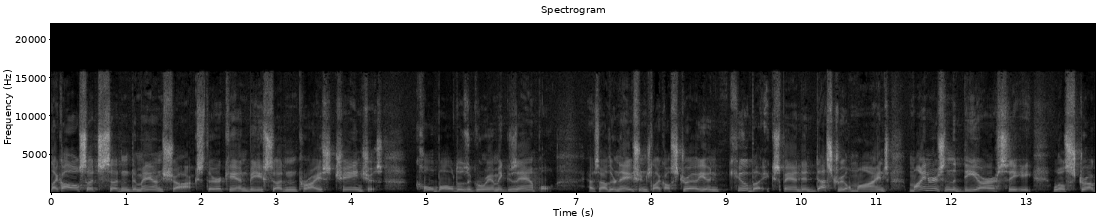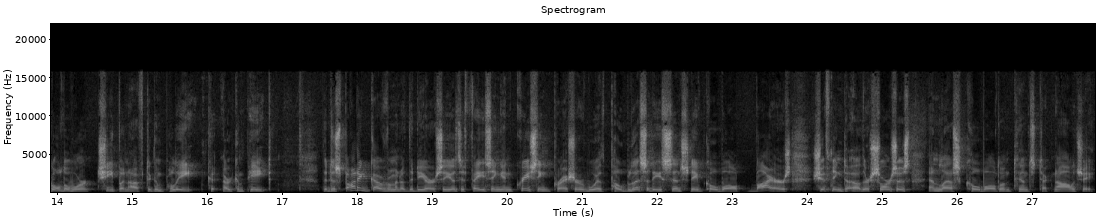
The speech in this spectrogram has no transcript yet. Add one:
Like all such sudden demand shocks, there can be sudden price changes. Cobalt is a grim example. As other nations like Australia and Cuba expand industrial mines, miners in the DRC will struggle to work cheap enough to complete, or compete. The despotic government of the DRC is facing increasing pressure with publicity sensitive cobalt buyers shifting to other sources and less cobalt intense technology.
